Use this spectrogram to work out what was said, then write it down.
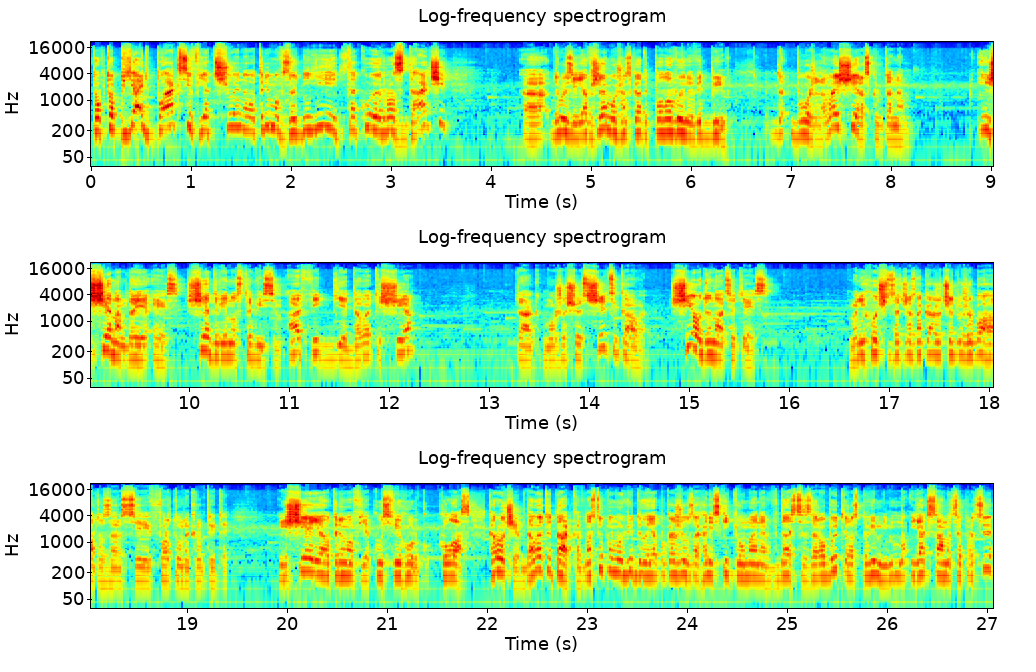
Тобто 5 баксів я щойно отримав з однієї такої роздачі. Е, друзі, я вже можна сказати половину відбив. Д- Боже, давай ще раз крутанем. І ще нам дає ейс. Ще 98. Офігеть, давайте ще. Так, може щось ще цікаве? Ще 11 ейс. Мені хочеться, чесно кажучи, дуже багато зараз цієї фортуни крутити. І ще я отримав якусь фігурку. Клас. Коротше, давайте так. В наступному відео я покажу взагалі, скільки у мене вдасться заробити. Розповім, як саме це працює.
